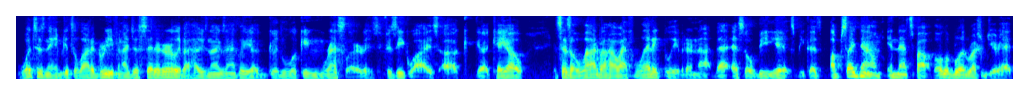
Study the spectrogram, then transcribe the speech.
what's his name gets a lot of grief, and I just said it earlier about how he's not exactly a good-looking wrestler, his physique-wise. Uh, uh, KO it says a lot about how athletic, believe it or not, that SOB is because upside down in that spot, with all the blood rushing to your head,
